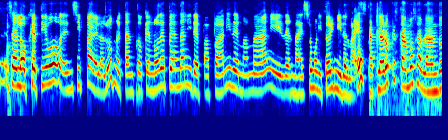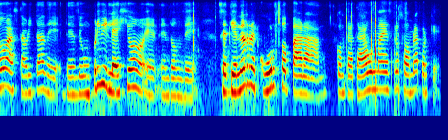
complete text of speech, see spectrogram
es el objetivo en sí para el alumno, y tanto que no dependa ni de papá, ni de mamá, ni del maestro monitor, ni del maestro. Claro que estamos hablando hasta ahorita de desde un privilegio en, en donde se tiene el recurso para contratar a un maestro sombra, porque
